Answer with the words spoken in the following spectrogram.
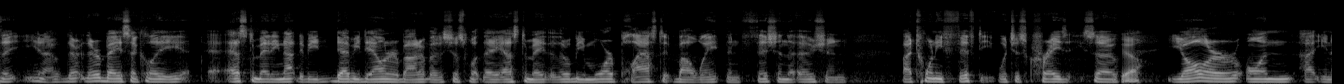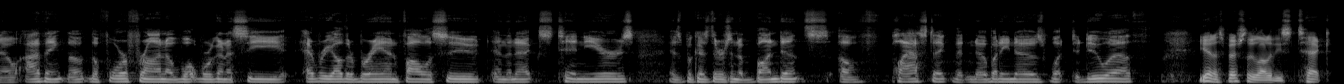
that you know they're they're basically estimating not to be Debbie Downer about it, but it's just what they estimate that there'll be more plastic by weight than fish in the ocean by 2050, which is crazy. So Yeah. Y'all are on, uh, you know, I think the the forefront of what we're going to see every other brand follow suit in the next ten years is because there's an abundance of plastic that nobody knows what to do with. Yeah, and especially a lot of these tech,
